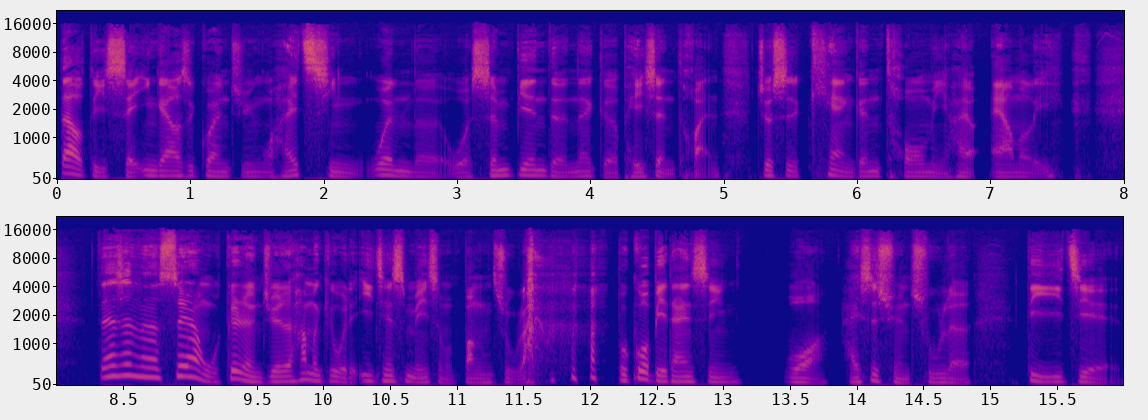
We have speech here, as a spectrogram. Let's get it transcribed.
到底谁应该要是冠军，我还请问了我身边的那个陪审团，就是 Ken 跟 Tommy 还有 Emily。但是呢，虽然我个人觉得他们给我的意见是没什么帮助啦，不过别担心，我还是选出了第一届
